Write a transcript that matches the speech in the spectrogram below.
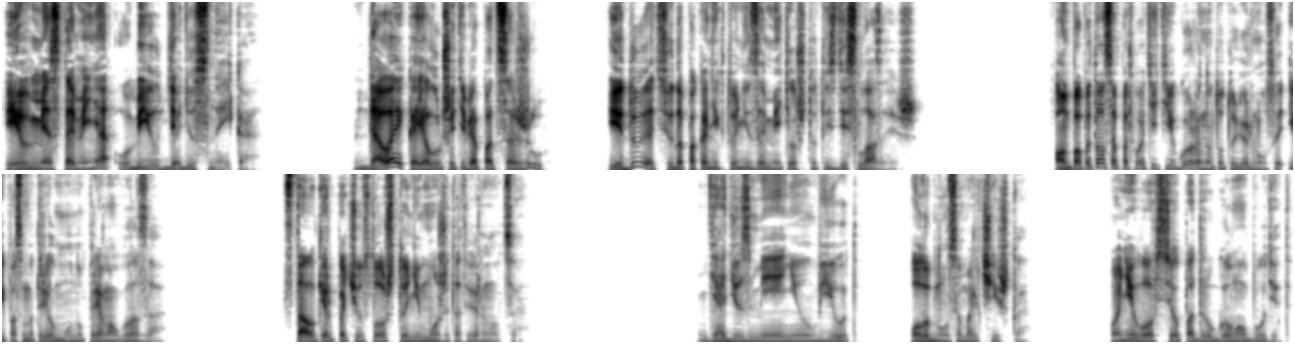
И вместо меня убьют дядю Снейка. Давай-ка я лучше тебя подсажу. Иду отсюда, пока никто не заметил, что ты здесь лазаешь». Он попытался подхватить Егора, но тот увернулся и посмотрел Муну прямо в глаза. Сталкер почувствовал, что не может отвернуться. «Дядю змея не убьют», — улыбнулся мальчишка. «У него все по-другому будет».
